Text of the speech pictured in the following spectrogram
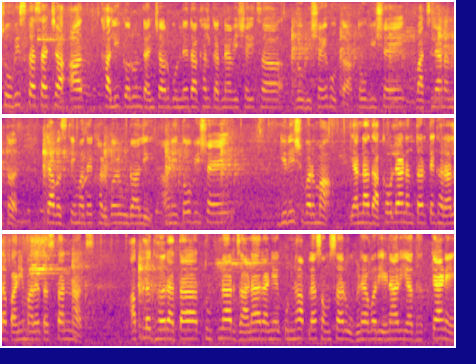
चोवीस तासाच्या आत खाली करून त्यांच्यावर गुन्हे दाखल करण्याविषयीचा जो विषय होता तो विषय वाचल्यानंतर त्या वस्तीमध्ये खळबळ उडाली आणि तो विषय गिरीश वर्मा यांना दाखवल्यानंतर ते घराला पाणी मारत असतानाच आपलं घर आता तुटणार जाणार आणि पुन्हा आपला संसार उघड्यावर येणार या धक्क्याने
